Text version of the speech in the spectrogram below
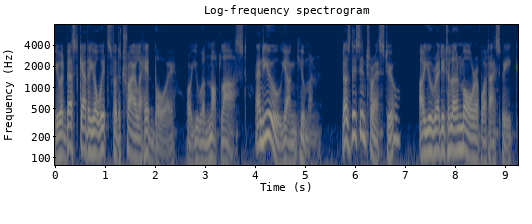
You had best gather your wits for the trial ahead, boy, or you will not last. And you, young human, does this interest you? Are you ready to learn more of what I speak?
